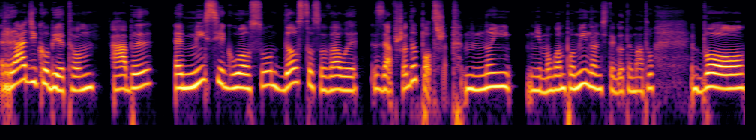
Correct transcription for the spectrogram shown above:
radzi kobietom, aby emisję głosu dostosowały zawsze do potrzeb. No i nie mogłam pominąć tego tematu, bo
